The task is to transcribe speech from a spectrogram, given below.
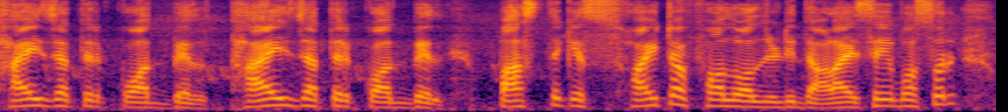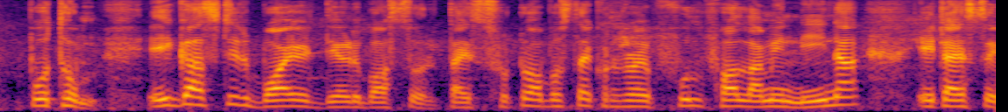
থাই জাতের কদবেল, থাই জাতের কদবেল, পাঁচ থেকে ছয়টা ফল অলরেডি দাঁড়াইছে এই বছর প্রথম, এই গাছটির বয়স দেড় বছর, তাই ছোট অবস্থায় কোনো সময় ফুল ফল আমি নিই না, এটা হচ্ছে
